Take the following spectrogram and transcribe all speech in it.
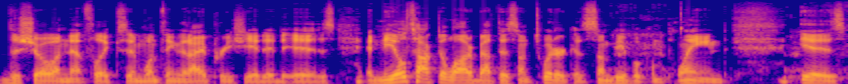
the show on Netflix, and one thing that I appreciated is, and Neil talked a lot about this on Twitter because some people complained, is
